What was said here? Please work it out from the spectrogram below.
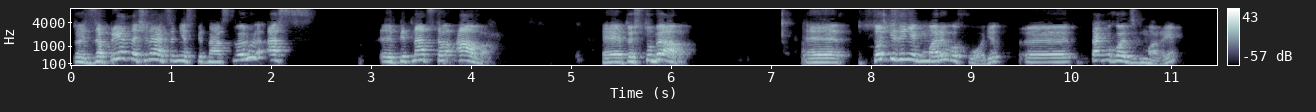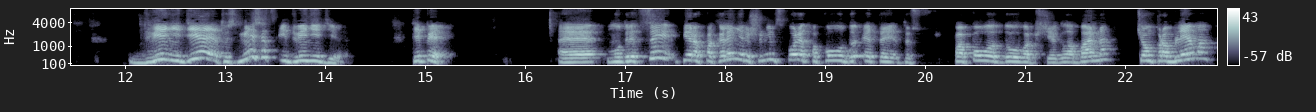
То есть запрет начинается не с 15 июля, а с 15 э, ава. Э, то есть тубе ава. Э, с точки зрения Гмары выходит, так выходит с Гмары, две недели, то есть месяц и две недели. Теперь, Э, мудрецы первых поколений решением спорят по поводу этой, то есть по поводу вообще глобально, в чем проблема,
